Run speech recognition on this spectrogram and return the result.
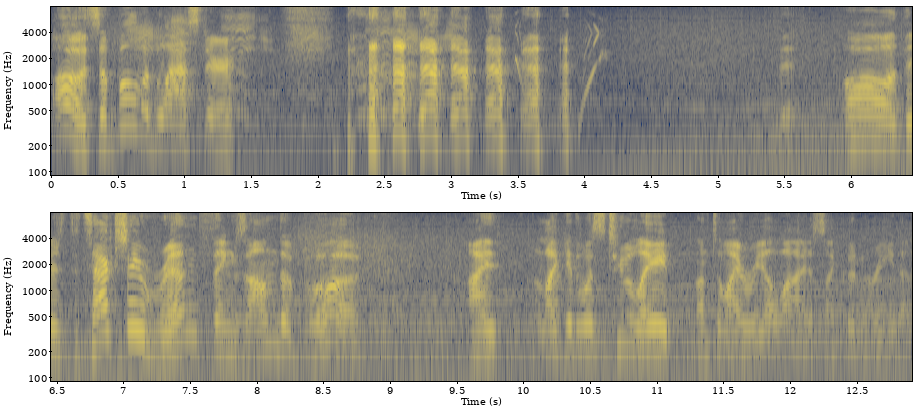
Oh, it's a bullet blaster! oh, there's, it's actually written things on the book. I... Like, it was too late until I realized I couldn't read it.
